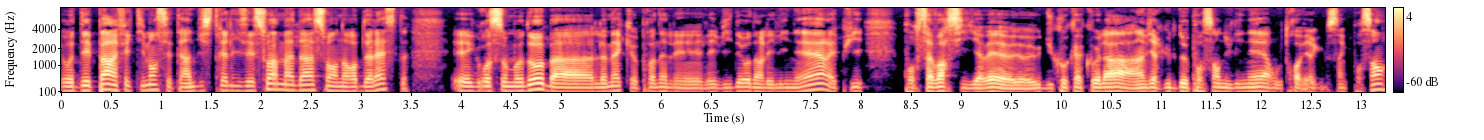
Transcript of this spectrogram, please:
Et au départ, effectivement, c'était industrialisé soit à Mada, soit en Europe de l'Est. Et grosso modo, bah, le mec prenait les, les, vidéos dans les linéaires. Et puis, pour savoir s'il y avait du Coca-Cola à 1,2% du linéaire ou 3,5%,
